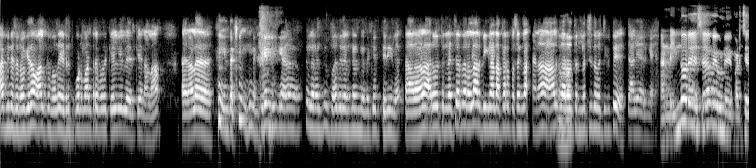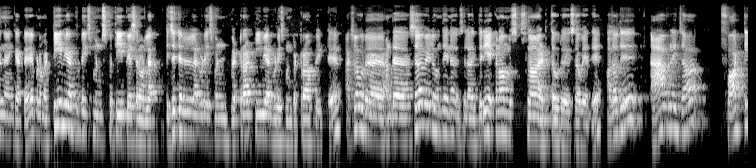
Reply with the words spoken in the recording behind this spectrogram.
ஹாப்பினஸ் நோக்கி தான் வாழ்க்கை முதல் எடுத்துட்டு போகணுமான்ற போது கேள்வியில இருக்கேன் நான்லாம். அதனால இந்த இந்த கேள்விக்கு இதுல வந்து பதில் என்னன்னு எனக்கே தெரியல. அதனால அறுபத்தி ரெண்டு லட்சம் இருந்தா நல்லா இருப்பீங்களாடா பேர பசங்களா? அதனால ஆளுக்கு அறுபத்தி ரெண்டு லட்சத்தை வச்சுக்கிட்டு ஜாலியா இருங்க. அண்ட் இன்னொரு சர்வே ஒன்று படிச்சிருந்தேன் கேட்டு இப்போ நம்ம டிவி அட்வர்டைஸ்மெண்ட்ஸ் பத்தி பேசுறோம்ல. டிஜிட்டல் அட்வர்டைஸ்மெண்ட் பெட்டரா டிவி அட்வர்டைஸ்மெண்ட் பெட்டரா அப்படின்ட்டு. ஆக்சுவலா ஒரு அந்த சர்வேல வந்து என்ன சில பெரிய எக்கனாமிஸ்ட்லாம் எடுத்த ஒரு சர்வே அது. அதாவது ஆவரேஜா forty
